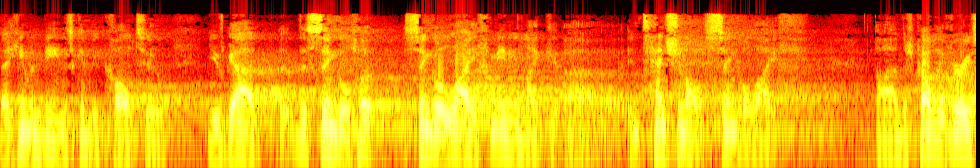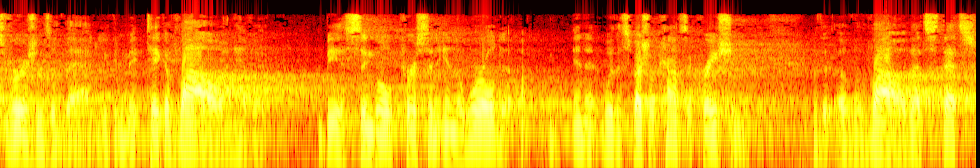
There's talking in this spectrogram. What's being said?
that human beings can be called to. You've got the single single life, meaning like uh, intentional single life. Uh, there's probably various versions of that. You can make, take a vow and have be a single person in the world in a, with a special consecration a, of a vow. That's that's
